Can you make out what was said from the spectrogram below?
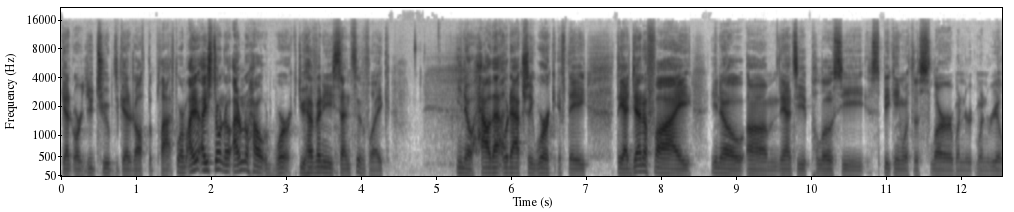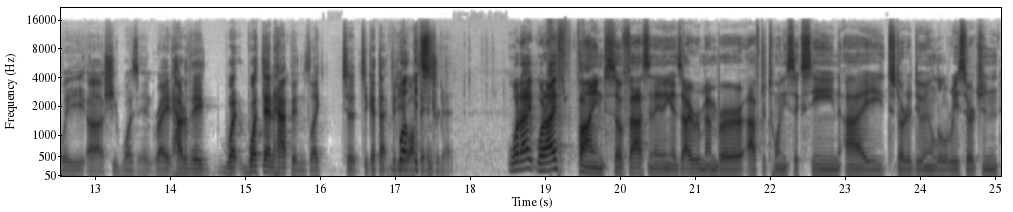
get or YouTube to get it off the platform? I, I just don't know. I don't know how it would work. Do you have any sense of like, you know, how that would actually work if they they identify, you know, um, Nancy Pelosi speaking with a slur when when really uh, she wasn't, right? How do they what what then happens like to to get that video well, off the internet? What I what I find so fascinating is I remember after 2016 I started doing a little research and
